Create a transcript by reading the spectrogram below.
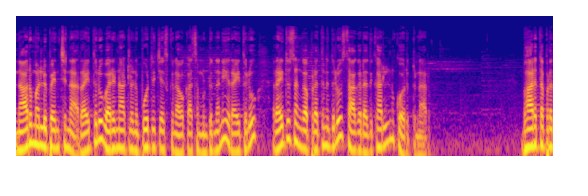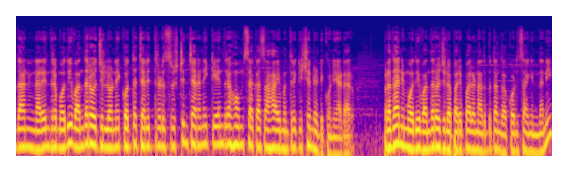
నారుమల్లు పెంచిన రైతులు వరి నాట్లను పూర్తి చేసుకునే అవకాశం ఉంటుందని రైతులు రైతు సంఘ ప్రతినిధులు సాగర్ అధికారులను కోరుతున్నారు. భారత ప్రధాని నరేంద్ర మోదీ వంద రోజుల్లోనే కొత్త చరిత్రను సృష్టించారని కేంద్ర హోంశాఖ సహాయ మంత్రి కిషన్ రెడ్డి కొనియాడారు. ప్రధాని మోదీ వంద రోజుల పరిపాలన అద్భుతంగా కొనసాగిందని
